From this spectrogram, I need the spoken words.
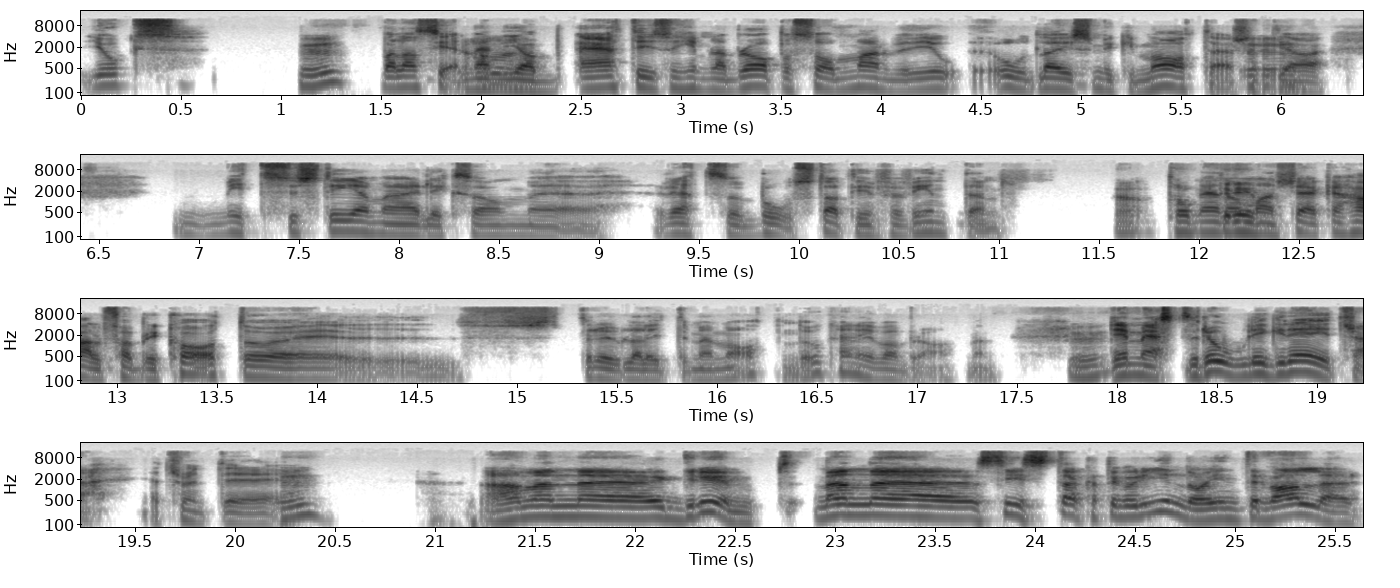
jox. Mm. Balanserat. Ja, men jag äter ju så himla bra på sommaren. Vi odlar ju så mycket mat här så att Mm. jag, mitt system är liksom eh, rätt så boostat inför vintern. Ja, Men om man käkar halvfabrikat och eh, strular lite med maten, då kan det vara bra. Men Mm. det är mest rolig grej tror jag. Jag tror inte... Mm. Ja, men eh, grymt. Men eh, sista kategorin då, intervaller.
